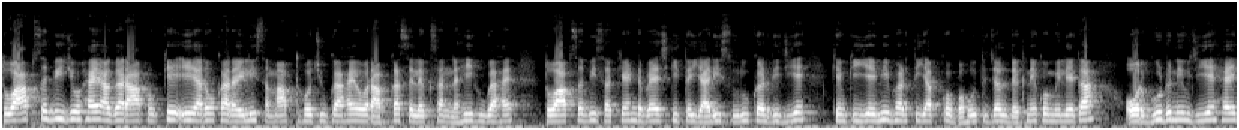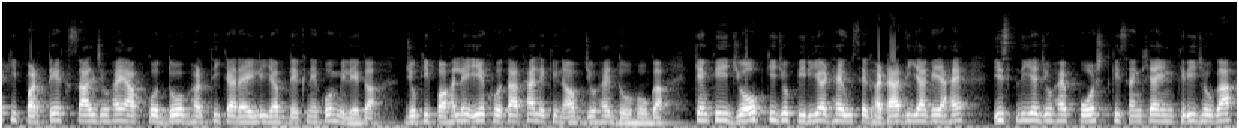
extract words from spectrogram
तो आप सभी जो है, अगर आपके एआरओ का रैली समाप्त हो चुका है और आपका सिलेक्शन नहीं हुआ है तो आप सभी सेकेंड बैच की तैयारी शुरू कर दीजिए, क्योंकि ये भी भर्ती आपको बहुत जल्द देखने को मिलेगा। और गुड न्यूज़ ये है कि प्रत्येक साल जो है आपको दो भर्ती का रैली अब देखने को मिलेगा, जो कि पहले एक होता था, लेकिन अब जो है दो होगा। क्योंकि जॉब की जो पीरियड है, उसे घटा दिया गया है, इसलिए जो है पोस्ट की संख्या इंक्रीज होगा।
